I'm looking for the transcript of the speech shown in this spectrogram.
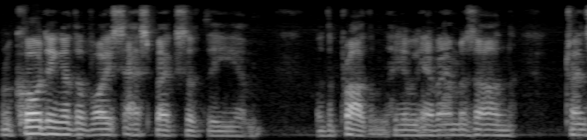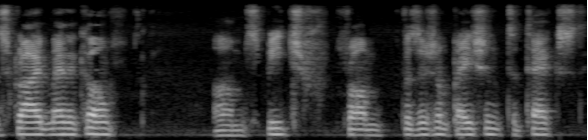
recording of the voice aspects of the um, of the problem. Here we have Amazon transcribe medical um, speech from physician patient to text.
